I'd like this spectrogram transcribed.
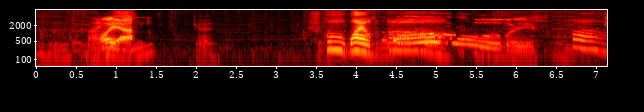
Mm-hmm. Nice. Oh, yeah. Good. Oh, wild. Oh. Oh. Oh.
